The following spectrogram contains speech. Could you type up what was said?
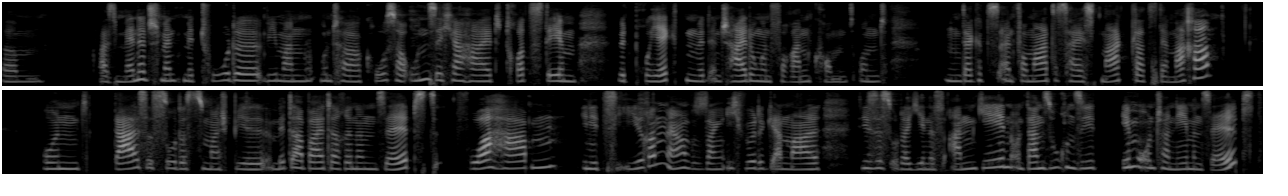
ähm, quasi Management-Methode, wie man unter großer Unsicherheit trotzdem mit Projekten, mit Entscheidungen vorankommt. Und hm, da gibt es ein Format, das heißt Marktplatz der Macher. Und da ist es so, dass zum Beispiel Mitarbeiterinnen selbst Vorhaben initiieren, ja, wo sie sagen, ich würde gern mal dieses oder jenes angehen und dann suchen sie im Unternehmen selbst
